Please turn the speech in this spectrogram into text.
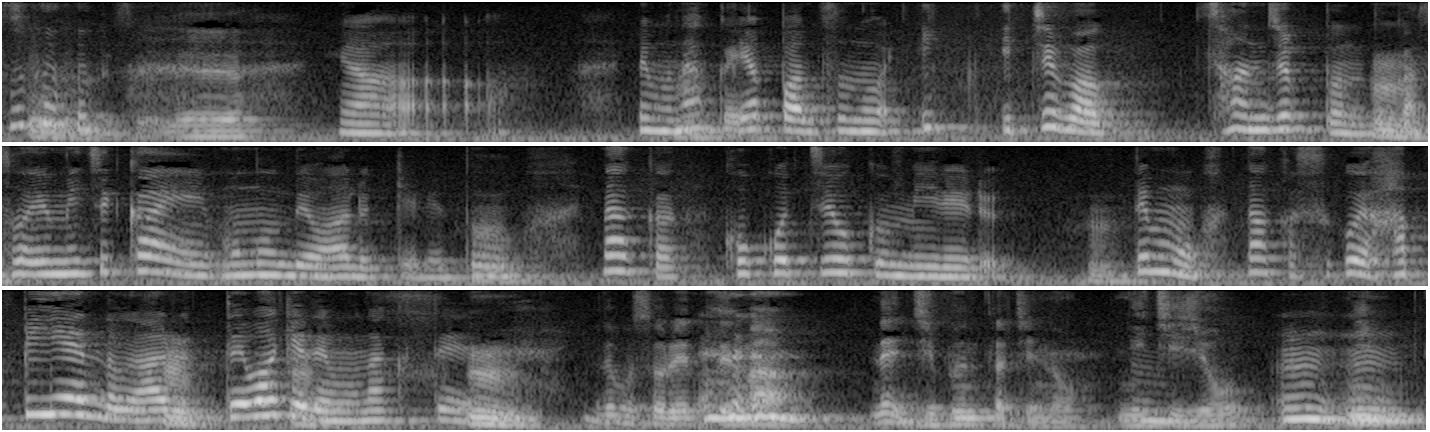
そうなんですよね。いやー。でもなんかやっぱそのい1話30分とうん。かそういう短いものではあるけれど、うん。なんか心地よく見れる。うん。でもなんかすごいハッピーエンドがあるってわけでもなくて、うん、でもそれって まあね自分たちの日常に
